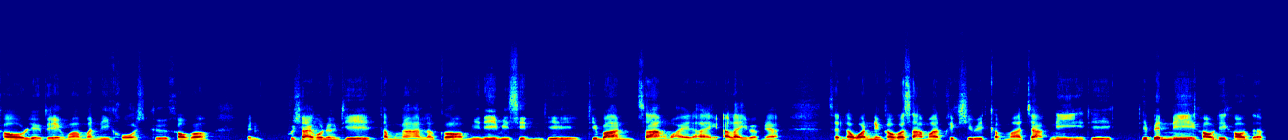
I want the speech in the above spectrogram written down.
เขาเรียกตัวเองว่ามันนี่โค้ชคือเขาก็เป็นผู้ชายคนหนึ่งที่ทำงานแล้วก็มีหนี้มีสินที่ที่บ้านสร้างไว้อะไรอะไรแบบเนี้ย เสร็จแล้ววันหนึ่งเขาก็สามารถพลิกชีวิตกลับมาจากหนี้ที่ที่เป็นหนี้เขาที่เขาแบบ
